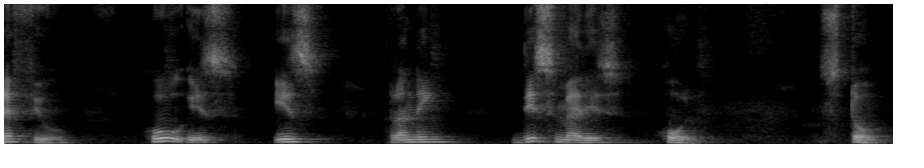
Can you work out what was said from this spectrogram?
nephew who is is running this marriage hole. Stop.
